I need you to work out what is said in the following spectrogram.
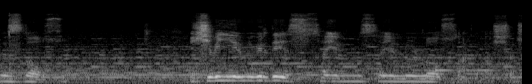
Hızlı olsun. 2021'deyiz. Hayırlımız hayırlı uğurlu olsun arkadaşlar.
